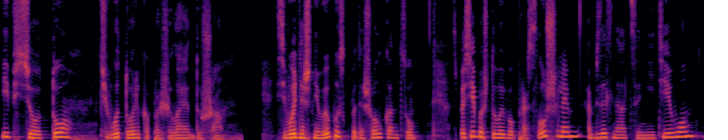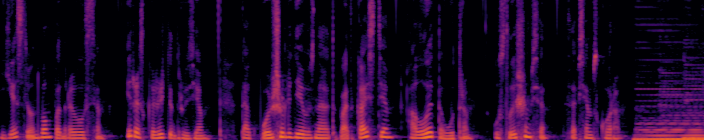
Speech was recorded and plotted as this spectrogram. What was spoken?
и все то, чего только пожелает душа. Сегодняшний выпуск подошел к концу. Спасибо, что вы его прослушали. Обязательно оцените его, если он вам понравился. И расскажите друзьям. Так больше людей узнают о подкасте «Алло, это утро». Услышимся совсем скоро. thank you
